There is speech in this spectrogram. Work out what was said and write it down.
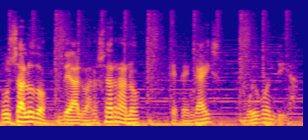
un saludo de Álvaro Serrano, que tengáis muy buen día.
